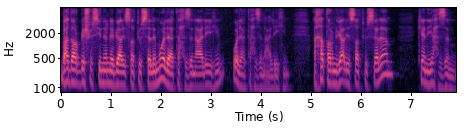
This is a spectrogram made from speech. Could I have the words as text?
بعد ربي سينا النبي عليه الصلاة والسلام ولا تحزن عليهم ولا تحزن عليهم. أخطر النبي عليه الصلاة والسلام كان يحزن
